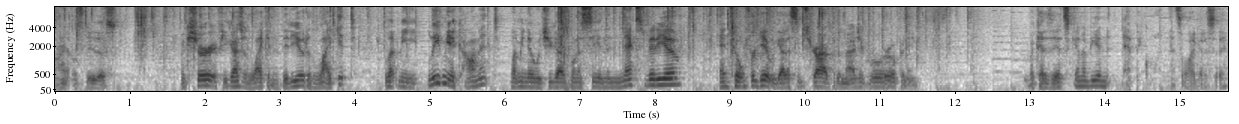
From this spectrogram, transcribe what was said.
Palomuro. Alright, let's do this. Make sure if you guys are liking the video to like it. Let me leave me a comment. Let me know what you guys want to see in the next video. And don't forget, we got to subscribe for the Magic Ruler opening. Because it's going to be an epic one. That's all I got to say.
